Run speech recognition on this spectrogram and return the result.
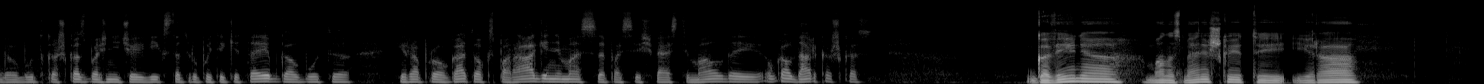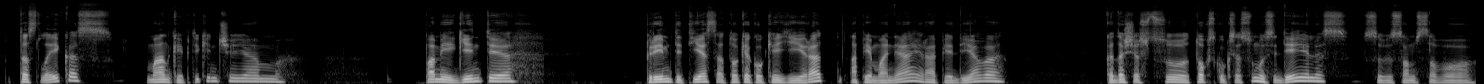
galbūt kažkas bažnyčioje vyksta truputį kitaip, galbūt yra proga toks paraginimas pasišvesti maldai, o gal dar kažkas. Gavėnė man asmeniškai tai yra tas laikas man kaip tikinčiajam pamėginti priimti tiesą tokią, kokia ji yra apie mane ir apie Dievą, kad aš esu toks, koks esu nusidėjėlis, su visom savo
